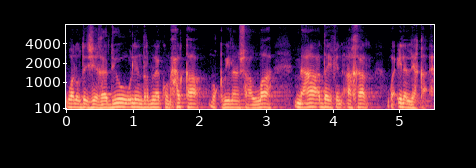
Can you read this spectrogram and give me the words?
ولو دي جي راديو واللي نضرب لكم حلقة مقبلة إن شاء الله مع ضيف آخر وإلى اللقاء.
